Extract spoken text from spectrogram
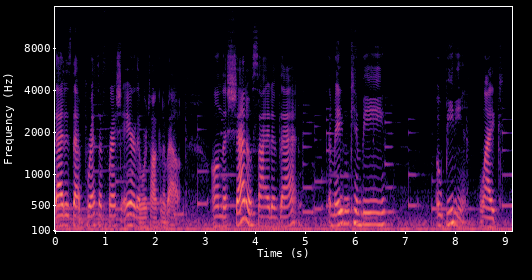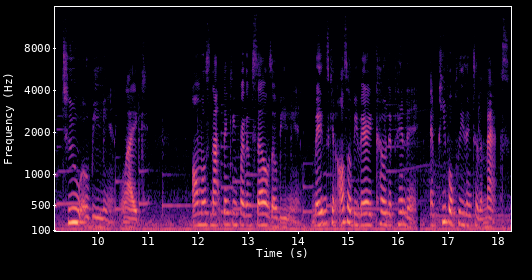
That is that breath of fresh air that we're talking about. On the shadow side of that, the maiden can be obedient, like too obedient, like almost not thinking for themselves obedient. Maidens can also be very codependent and people pleasing to the max.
